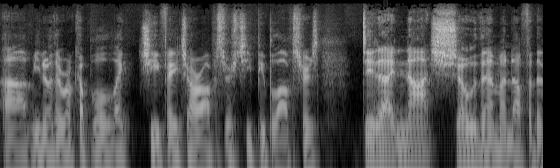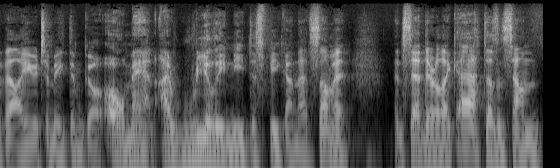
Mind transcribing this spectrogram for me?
Um, you know, there were a couple like chief HR officers, chief people officers. Did I not show them enough of the value to make them go, oh man, I really need to speak on that summit? Instead, they were like, "Ah, it doesn't sound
